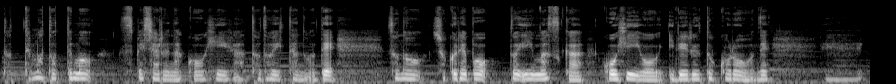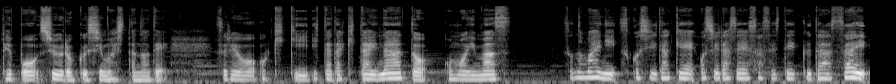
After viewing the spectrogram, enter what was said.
とってもとってもスペシャルなコーヒーが届いたのでその食レポといいますかコーヒーを入れるところをね、えー、レポ収録しましたのでそれをお聞きいただきたいなと思います。その前に少しだけお知らせさせてください。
